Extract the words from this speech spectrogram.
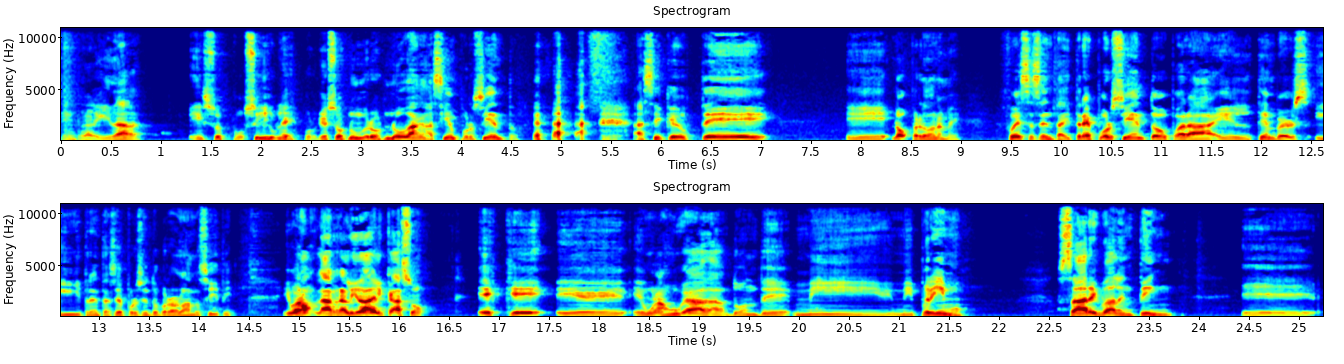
en realidad eso es posible, porque esos números no dan a 100%. Así que usted, eh, no, perdóname, fue 63% para el Timbers y 36% para Orlando City. Y bueno, la realidad del caso es que eh, en una jugada donde mi, mi primo, Sarek Valentín, eh,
